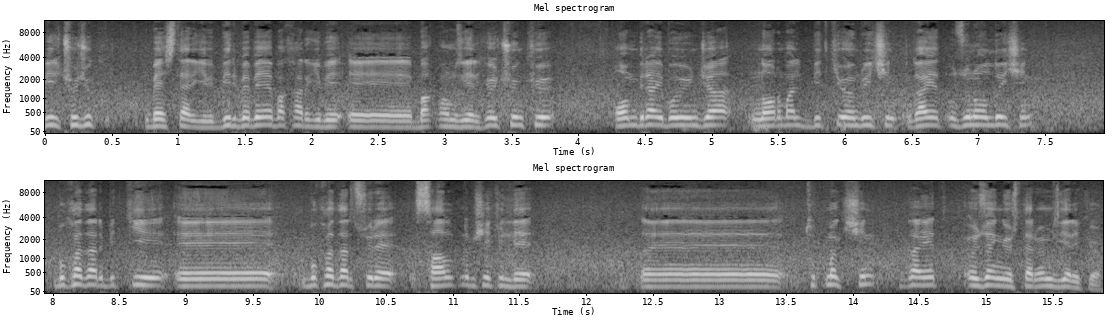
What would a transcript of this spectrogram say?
Bir çocuk besler gibi, bir bebeğe bakar gibi bakmamız gerekiyor. Çünkü 11 ay boyunca normal bitki ömrü için gayet uzun olduğu için bu kadar bitkiyi bu kadar süre sağlıklı bir şekilde e, tutmak için gayet özen göstermemiz gerekiyor.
